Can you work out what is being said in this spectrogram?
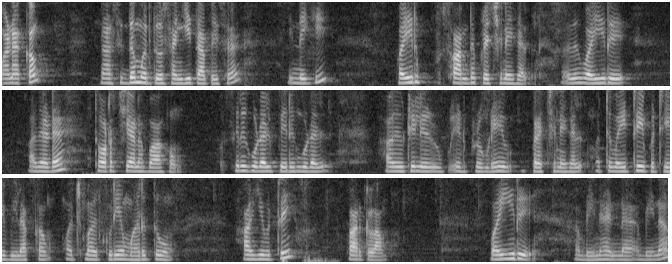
வணக்கம். நான் சித்த மருத்துவர் சங்கீதா பேசுகிறேன் இன்றைக்கி வயிறு சார்ந்த பிரச்சனைகள் அது வயிறு அதோட தொடர்ச்சியான பாகம் சிறுகுடல் பெருங்குடல் ஆகியவற்றில் ஏற்படக்கூடிய பிரச்சனைகள் மற்றும் வயிற்றை பற்றிய விளக்கம் மற்றும் அதற்குரிய மருத்துவம் ஆகியவற்றை பார்க்கலாம். வயிறு அப்படின்னா என்ன அப்படின்னா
